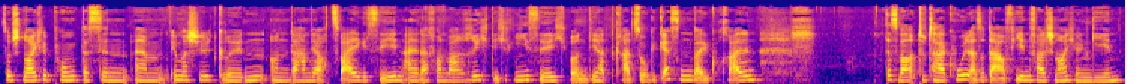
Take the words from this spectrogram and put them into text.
so einen Schnorchelpunkt. Das sind ähm, immer Schildkröten. Und da haben wir auch zwei gesehen. Eine davon war richtig riesig und die hat gerade so gegessen bei Korallen. Das war total cool. Also da auf jeden Fall schnorcheln gehen.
